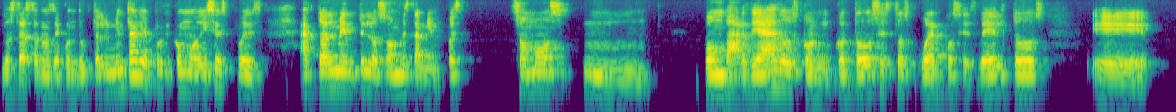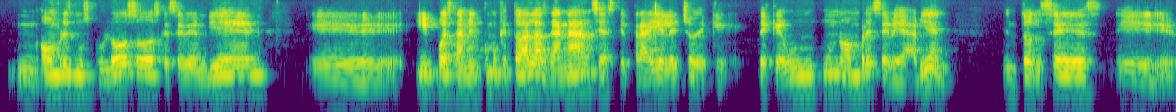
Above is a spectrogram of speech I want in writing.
los trastornos de conducta alimentaria, porque como dices, pues actualmente los hombres también, pues somos mm, bombardeados con, todos estos cuerpos esbeltos, eh, hombres musculosos que se ven bien, eh, y pues también como que todas las ganancias que trae el hecho de que, de que un, hombre se vea bien. Entonces, eh,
